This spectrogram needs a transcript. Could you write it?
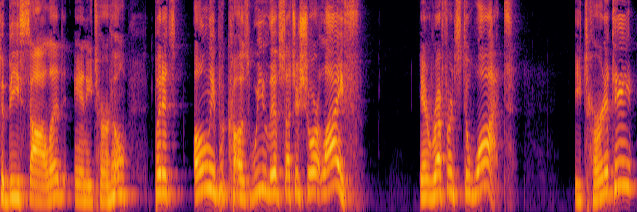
to be solid and eternal, but it's only because we live such a short life. In reference to what? Eternity?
